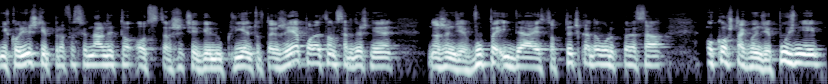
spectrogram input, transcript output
niekoniecznie profesjonalny, to odstraszycie wielu klientów. Także ja polecam serdecznie narzędzie WP Idea, jest to wtyczka do WordPressa. O kosztach będzie później.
